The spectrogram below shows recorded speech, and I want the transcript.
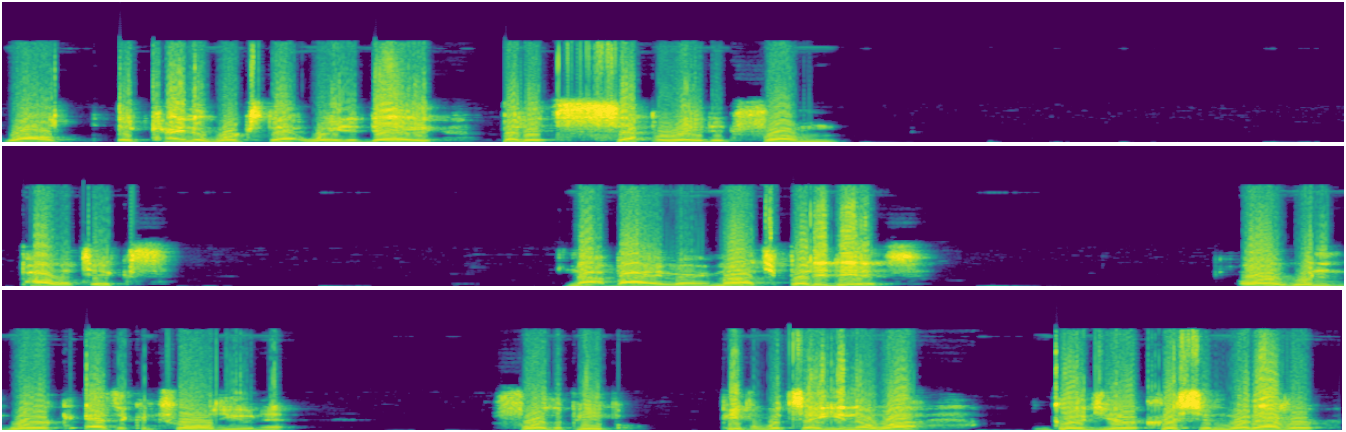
Well, it kind of works that way today, but it's separated from politics. Not by very much, but it is. Or it wouldn't work as a control unit for the people. People would say, you know what? Good, you're a Christian, whatever.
